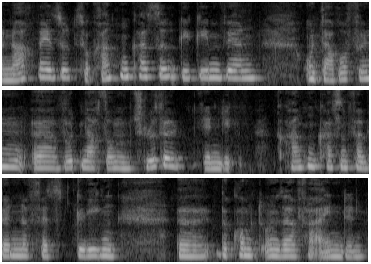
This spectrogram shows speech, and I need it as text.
Nachweise zur Krankenkasse gegeben werden und daraufhin äh, wird nach so einem Schlüssel, den die Krankenkassenverbände festlegen, äh, bekommt unser Verein den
